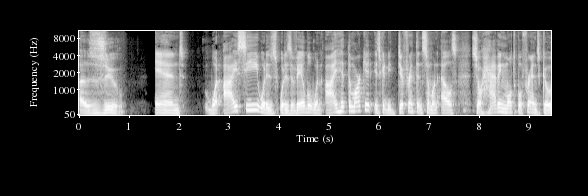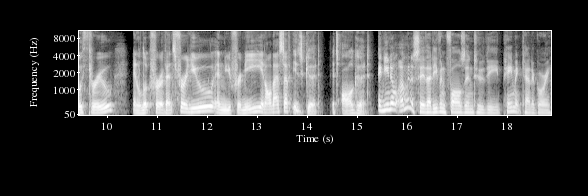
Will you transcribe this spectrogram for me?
a zoo. And what I see, what is what is available when I hit the market is going to be different than someone else. So having multiple friends go through and look for events for you and you, for me and all that stuff is good. It's all good. And you know, I'm going to say that even falls into the payment category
